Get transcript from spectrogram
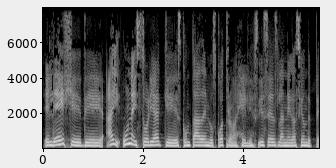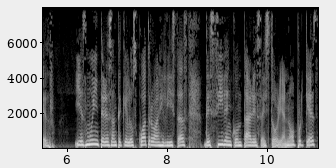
el eje de, hay una historia que es contada en los cuatro evangelios y esa es la negación de Pedro. Y es muy interesante que los cuatro evangelistas deciden contar esa historia, ¿no? Porque es,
